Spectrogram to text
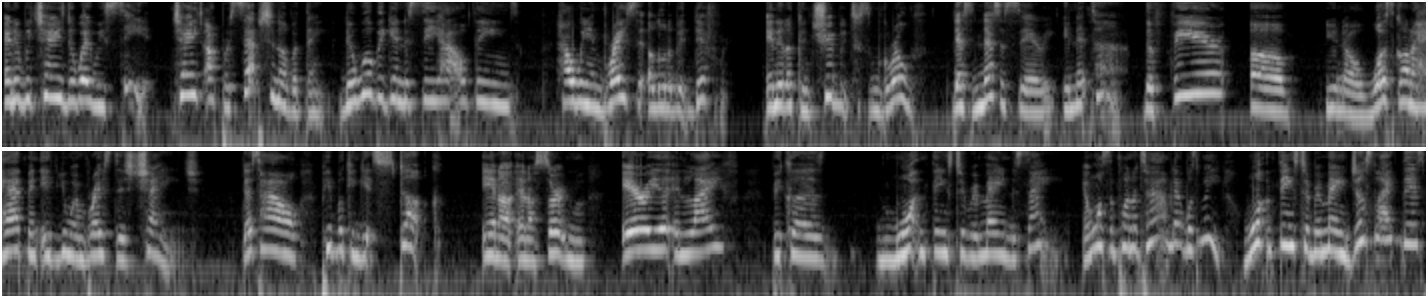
And if we change the way we see it, change our perception of a thing, then we'll begin to see how things how we embrace it a little bit different. And it'll contribute to some growth that's necessary in that time. The fear of, you know, what's going to happen if you embrace this change. That's how people can get stuck in a in a certain area in life because wanting things to remain the same. And once upon a time, that was me wanting things to remain just like this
